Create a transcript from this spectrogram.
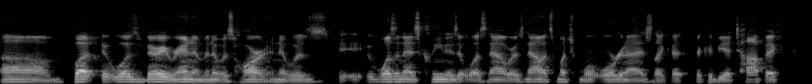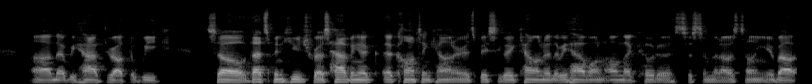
Um, but it was very random and it was hard and it was it, it, wasn't as clean as it was now. Whereas now it's much more organized. Like a, there could be a topic uh, that we have throughout the week. So that's been huge for us having a, a, content calendar. It's basically a calendar that we have on, on that Coda system that I was telling you about,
